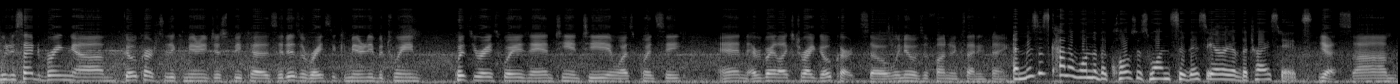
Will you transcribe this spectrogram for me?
we decided to bring um, go-karts to the community just because it is a racing community between Quincy Raceways and TNT and West Quincy, and everybody likes to ride go-karts, so we knew it was a fun and exciting thing. And this is kind of one of the closest ones to this area of the tri-states. Yes, um,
